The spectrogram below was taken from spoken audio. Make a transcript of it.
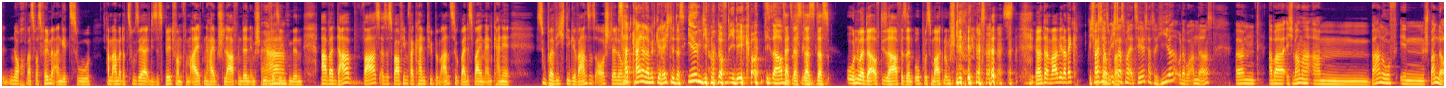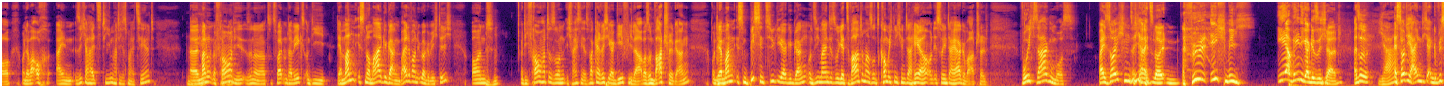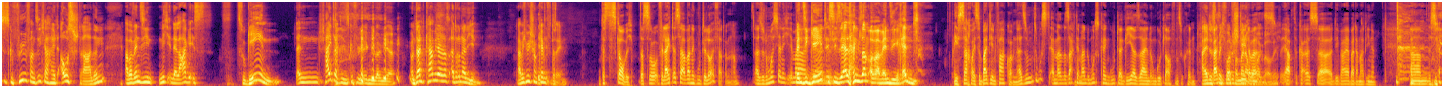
noch, was, was Filme angeht, zu. Haben, haben wir dazu sehr dieses Bild vom, vom alten, halbschlafenden, im Stuhl Ja. versinkenden. Aber da war es, also es war auf jeden Fall kein Typ im Anzug, weil das war im End keine super wichtige Wahnsinnsausstellung. Es hat keiner damit gerechnet, dass irgendjemand auf die Idee kommt, diese Harfe dass, zu spielen. dass, dass Onur da auf dieser Harfe sein Opus Magnum spielt. Das- ja, und dann war er wieder weg. Ich weiß Das nicht, ob ich das mal erzählt hatte, hier oder woanders. Ähm, aber ich war mal am Bahnhof in Spandau und da war auch ein Sicherheitsteam, hatte ich das mal erzählt? Äh, ein Mann und eine Frau, die sind dann da zu zweit unterwegs und die, der Mann ist normal gegangen, beide waren übergewichtig und die Frau hatte so ein, ich weiß nicht, es war kein richtiger Gehfehler, aber so ein Watschelgang. Und der Mann ist ein bisschen zügiger gegangen und sie meinte so, jetzt warte mal, sonst komme ich nicht hinterher und ist so hinterher gewatschelt. Wo ich sagen muss, bei solchen Sicherheitsleuten fühle ich mich eher weniger gesichert. Also, Ja. es sollte ja eigentlich ein gewisses Gefühl von Sicherheit ausstrahlen, aber wenn sie nicht in der Lage ist zu gehen, dann scheitert dieses Gefühl irgendwie bei mir. Und dann kam wieder das Adrenalin. Da habe ich mich schon kämpfen das- sehen. Das, das glaube ich. Das so, vielleicht ist er aber eine gute Läuferin. Ne? Also du musst ja nicht immer. Wenn sie geht, äh, ist sie sehr langsam, aber wenn sie rennt. Ich sag euch, sobald die in Fahrt kommen. ne? Also du musst, äh, man sagt immer, du musst kein guter Geher sein, um gut laufen zu können. Altes Sprichwort von steht, meiner aber Oma, glaub ich. Ja, es, äh, die war ja bei der Marine. ähm, Ist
